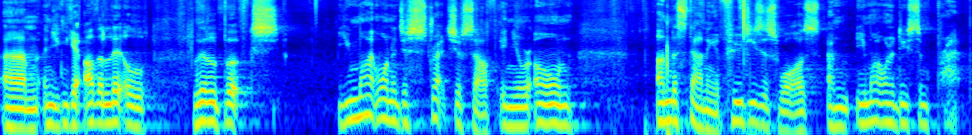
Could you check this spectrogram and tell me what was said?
Um, and you can get other little, little books. You might want to just stretch yourself in your own understanding of who Jesus was, and you might want to do some prep.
